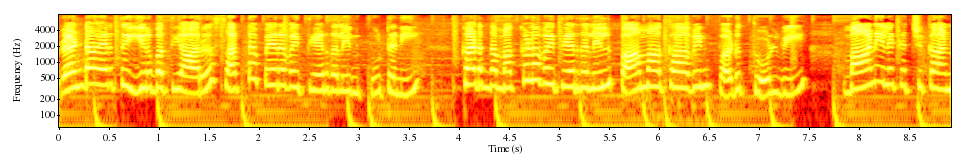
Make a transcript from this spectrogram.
இரண்டாயிரத்தி இருபத்தி ஆறு சட்டப்பேரவை தேர்தலின் கூட்டணி கடந்த மக்களவை தேர்தலில் பாமகவின் படுதோல்வி மாநில கட்சிக்கான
